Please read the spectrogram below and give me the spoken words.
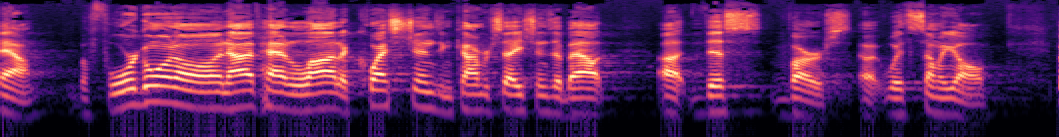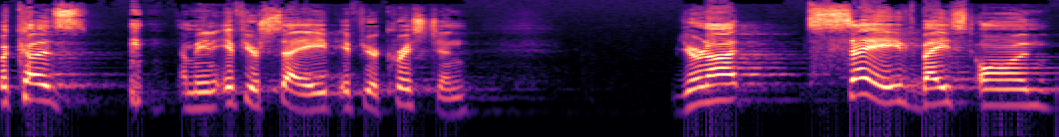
Now, before going on, I've had a lot of questions and conversations about uh, this verse uh, with some of y'all. Because, I mean, if you're saved, if you're a Christian, you're not saved based on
